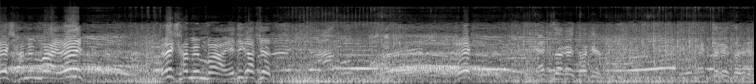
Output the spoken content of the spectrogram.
এই শামিম ভাই এই এই শামিম ভাই এদিকে আসেন। এই, এক জায়গায় থাকেন এক জায়গায় থাকেন।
